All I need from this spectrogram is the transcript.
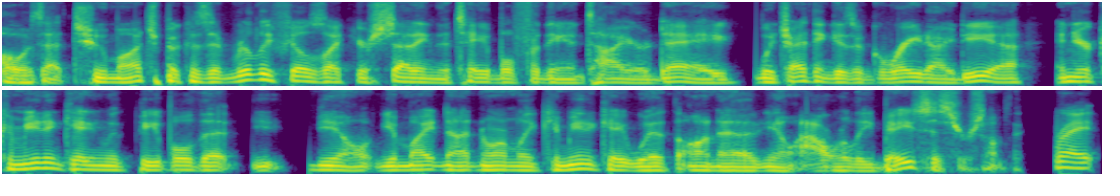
oh, is that too much? Because it really feels like you're setting the table for the entire day, which I think is a great idea. And you're communicating with people that you, you know you might not normally communicate with on a you know hourly basis or something. Right.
